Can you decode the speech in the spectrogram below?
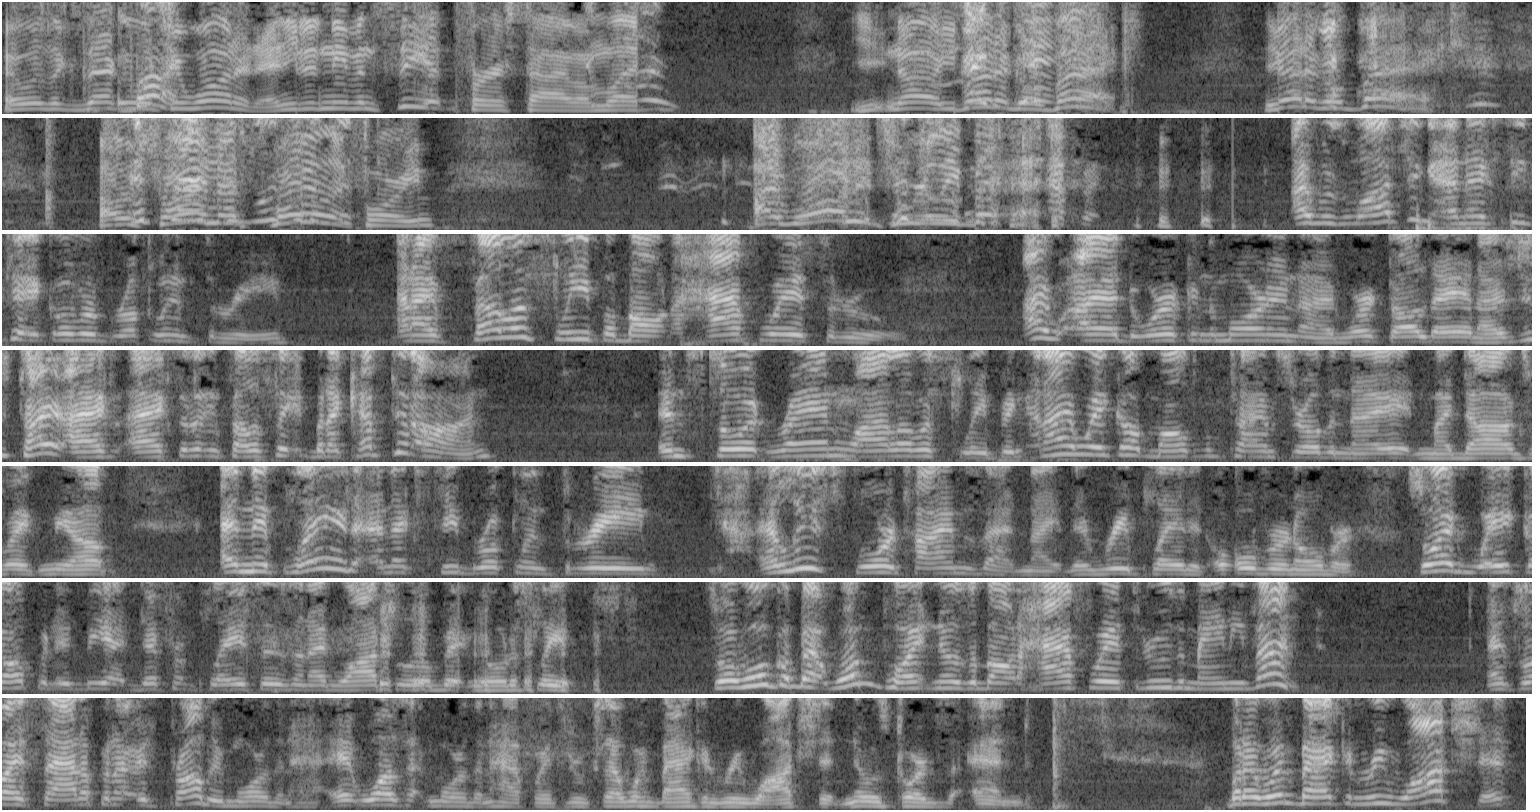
It was exactly but, what you wanted, and you didn't even see it first time. I'm like, you no, you gotta go back. You gotta go back. I was it's trying not to spoil it for you. I wanted to really bad. I was watching NXT Takeover Brooklyn 3, and I fell asleep about halfway through. I, I had to work in the morning. I had worked all day, and I was just tired. I, I accidentally fell asleep, but I kept it on, and so it ran while I was sleeping. And I wake up multiple times throughout the night, and my dogs wake me up. And they played NXT Brooklyn three at least four times that night. They replayed it over and over. So I'd wake up and it'd be at different places, and I'd watch a little bit and go to sleep. So I woke up at one point, and it was about halfway through the main event. And so I sat up, and it's probably more than it was more than halfway through because I went back and rewatched it, and it was towards the end. But I went back and rewatched it.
